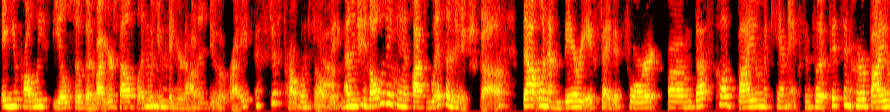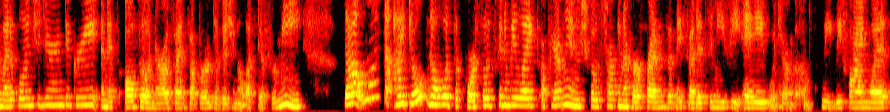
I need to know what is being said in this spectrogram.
you probably feel so good about yourself, like when you Mhm. figure it out and do it right. it's just problem Yeah. solving. And then she's also taking a class with Anushka. That one I'm very excited for. Um, that's called biomechanics. And so it fits in her biomedical engineering degree. And it's also a neuroscience upper division elective for me. That one, I don't know what the course load's going to be like. Apparently, Anushka was talking to her friends and they said it's an easy A, which That's I'm good. completely fine with.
